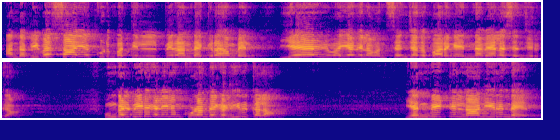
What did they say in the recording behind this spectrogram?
அந்த விவசாய குடும்பத்தில் பிறந்த கிரகம்பெல் ஏழு வயதில் அவன் செஞ்சது பாருங்க என்ன வேலை செஞ்சிருக்கான். உங்கள் வீடுகளிலும் குழந்தைகள் இருக்கலாம். என் வீட்டில் நான் இருந்தேன்.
